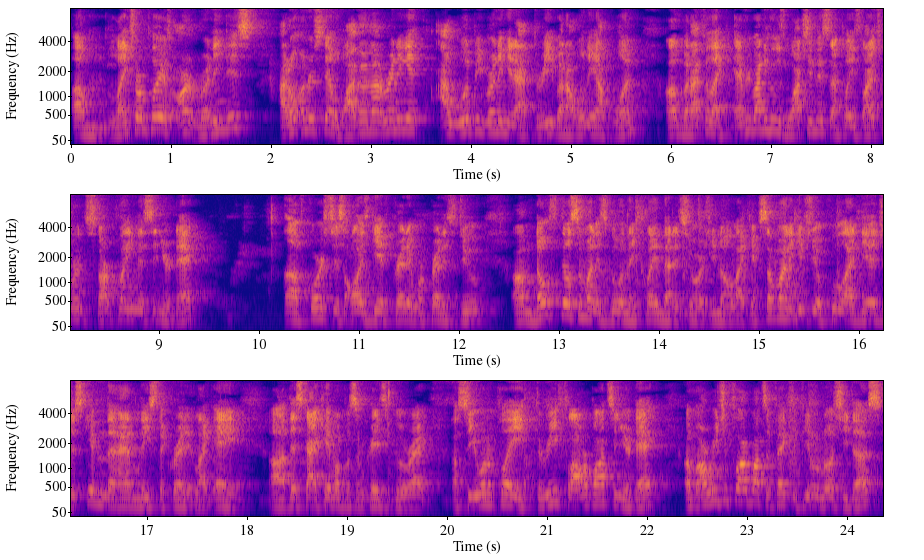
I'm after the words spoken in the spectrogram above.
Um, Lightsworn players aren't running this. I don't understand why they're not running it. I would be running it at three, but I only have one. Um, but I feel like everybody who's watching this that plays Lightsworn, start playing this in your deck. Uh, of course, just always give credit where credit's due. Um, don't steal somebody's goo and they claim that it's yours. You know, like if somebody gives you a cool idea, just give them the, at least the credit. Like, hey, uh, this guy came up with some crazy goo, right? Uh, so you want to play three flower bots in your deck. Um, I'll read you flower bots effect if you don't know what she does.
